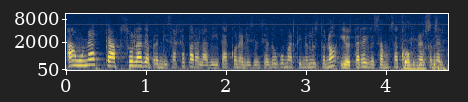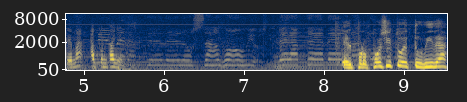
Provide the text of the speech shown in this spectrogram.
a una cápsula de aprendizaje para la vida con el licenciado Hugo Martínez Lustono? Y ahorita regresamos a Con continuar con, gusto. el tema. Acompáñenos. El propósito de tu vida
